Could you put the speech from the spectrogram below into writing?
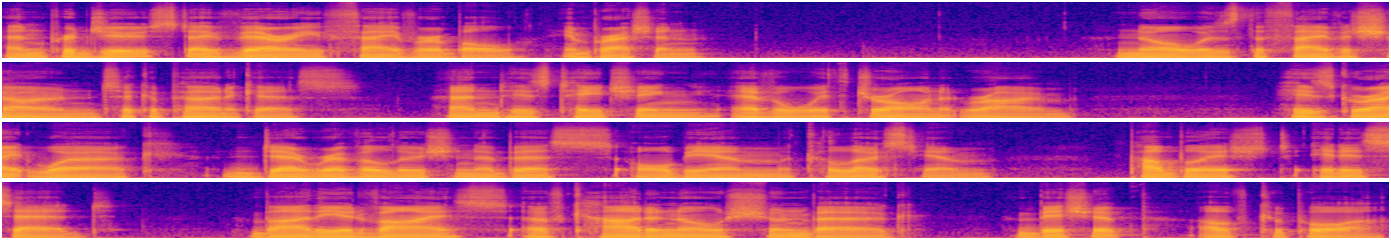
and produced a very favourable impression. nor was the favour shown to Copernicus, and his teaching ever withdrawn at Rome. His great work, De Revolutionibus Orbium Caelestium, published, it is said, by the advice of Cardinal Schönberg, Bishop of Capua,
